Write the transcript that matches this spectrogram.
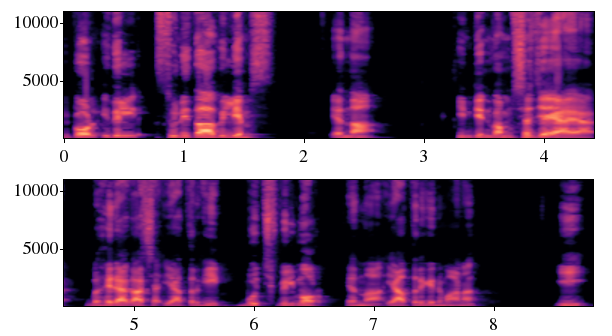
ഇപ്പോൾ ഇതിൽ സുനിത വില്യംസ് എന്ന ഇന്ത്യൻ വംശജയായ ബഹിരാകാശ യാത്രികയും ബുച്ച് വിൽമോർ എന്ന യാത്രികനുമാണ് ഈ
